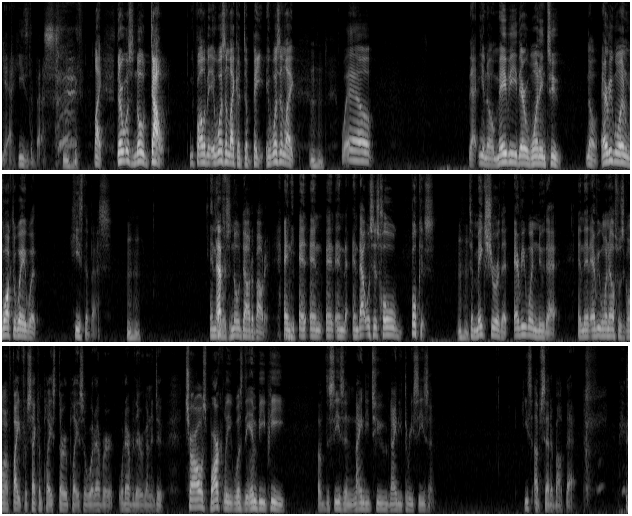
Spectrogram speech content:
yeah, he's the best. Mhm. like there was no doubt. You follow me? It wasn't like a debate. It wasn't like, Mhm. Well, that you know maybe they're one and two. No, everyone walked away with he's the best, Mhm. and there Abs- was no doubt about it. And and and and and and that was his whole focus Mhm. to make sure that everyone knew that, and then everyone else was going to fight for second place, third place, or whatever whatever they were going to do. Charles Barkley was the MVP of the season 92-93 season. He's upset about that.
